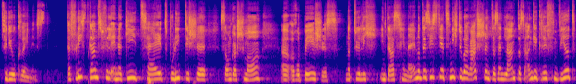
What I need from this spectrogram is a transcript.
für die Ukraine ist. Da fließt ganz viel Energie, Zeit, politisches Engagement, äh, europäisches natürlich in das hinein. Und es ist jetzt nicht überraschend, dass ein Land, das angegriffen wird,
